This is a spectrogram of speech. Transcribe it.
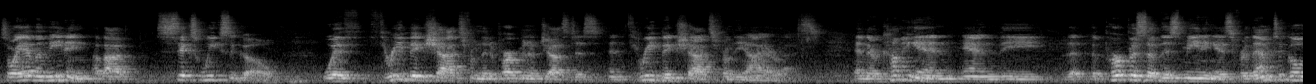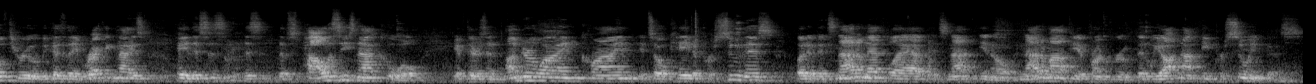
So I have a meeting about six weeks ago with three big shots from the Department of Justice and three big shots from the IRS. And they're coming in, and the, the, the purpose of this meeting is for them to go through, because they've recognized, hey, this is, this, this policy's not cool. If there's an underlying crime, it's okay to pursue this, but if it's not a meth lab, it's not, you know, not a mafia front group, then we ought not be pursuing this.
